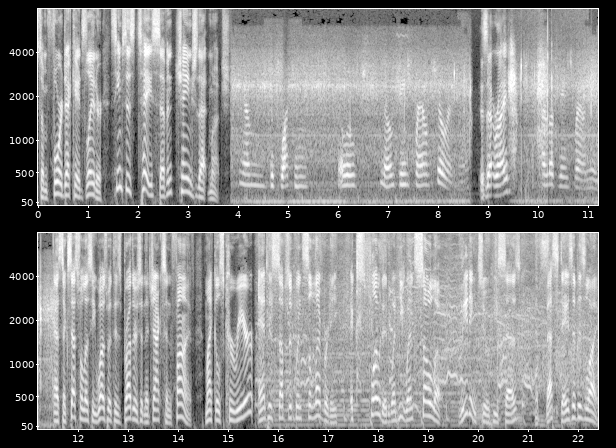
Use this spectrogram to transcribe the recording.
Some four decades later, seems his tastes haven't changed that much. I'm just watching a little, you know, James Brown show right now. Is that right? I love James Brown, yes. As successful as he was with his brothers in the Jackson Five, Michael's career and his subsequent celebrity exploded when he went solo, leading to, he says, the best days of his life.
